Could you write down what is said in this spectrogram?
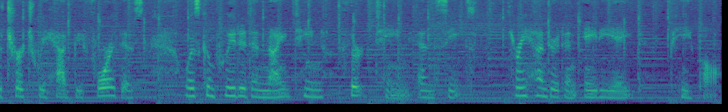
the church we had before this, was completed in 1913 and seats 388 people.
